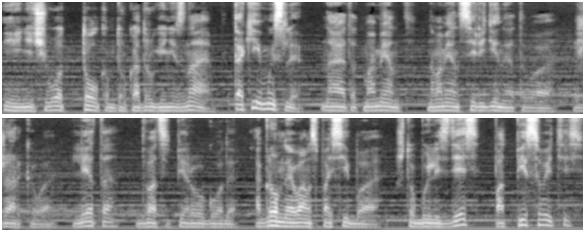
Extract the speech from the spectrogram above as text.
и ничего толком друг о друге не знаем. Такие мысли на этот момент, на момент середины этого жаркого лета 2021 года. Огромное вам спасибо, что были здесь. Подписывайтесь,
